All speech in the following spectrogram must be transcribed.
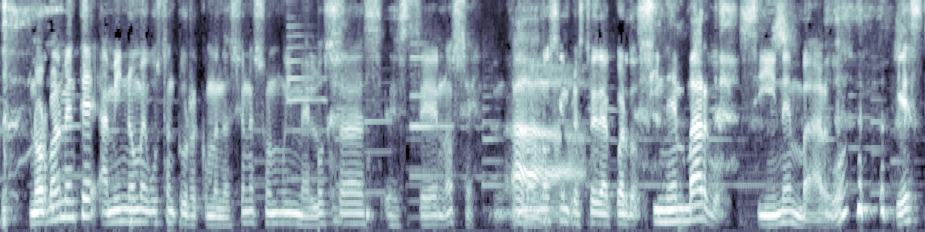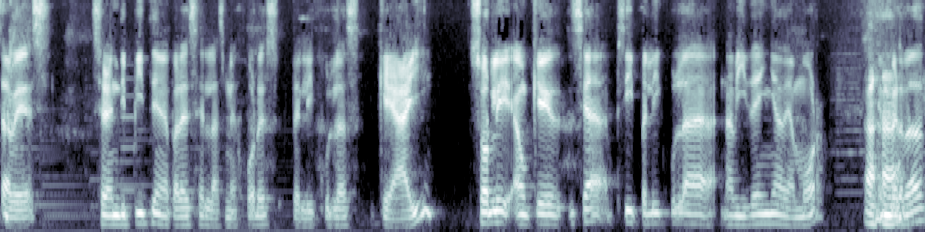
normalmente a mí no me gustan tus recomendaciones, son muy melosas, este, no sé, no, siempre estoy de acuerdo. Sin embargo, sin embargo, esta vez Serendipity me parece las mejores películas que hay. Sorry, aunque sea sí película navideña de amor, en verdad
